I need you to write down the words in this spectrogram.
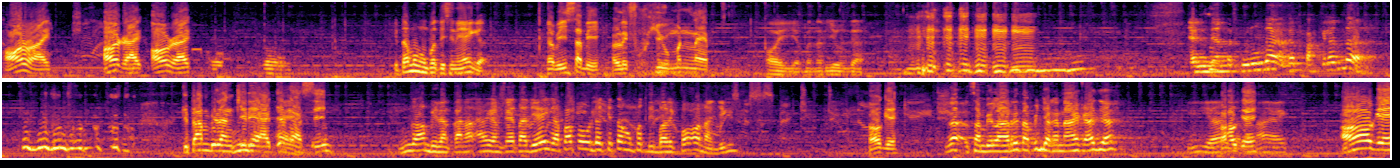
Alright. Alright, alright. Kita mau ngumpet di sini aja gak? Gak bisa, Bi. Live human lab. Oh iya bener juga Yang di atas gunung dah, kan pakilan dah. Kita ambil yang kiri Enggak, aja eh. gak sih? Enggak bilang kanan eh, yang kayak tadi aja nggak apa-apa udah kita ngumpet di balik pohon anjing Oke. Enggak, sambil lari tapi jangan naik aja. Iya Oke. jangan naik Oke.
